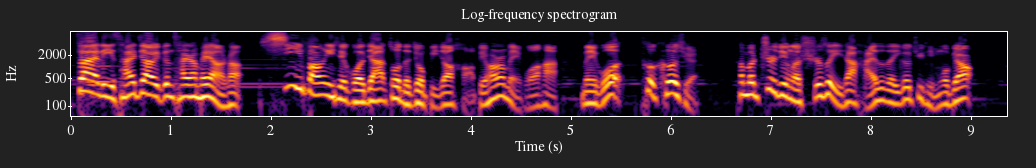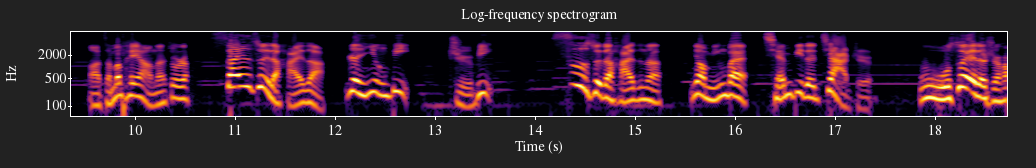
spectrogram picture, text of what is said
在理财教育跟财商培养上，西方一些国家做的就比较好，比方说美国哈，美国特科学，他们制定了十岁以下孩子的一个具体目标，啊，怎么培养呢？就是三岁的孩子啊认硬币、纸币，四岁的孩子呢要明白钱币的价值。五岁的时候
